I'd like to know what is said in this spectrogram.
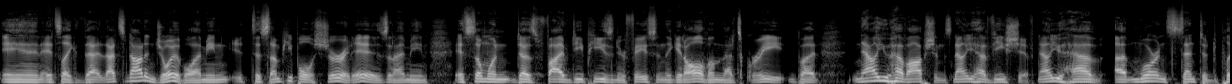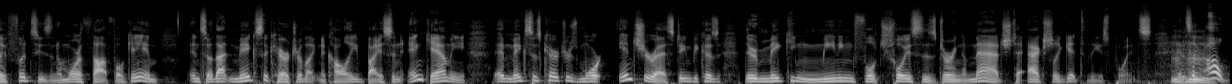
And it's like that that's not enjoyable. I mean, it, to some people, sure it is. And I mean, if someone does five DPs in your face and they get all of them, that's great. But now you have options. Now you have V Shift. Now you have a more incentive to play footsies in a more thoughtful game. And so that makes a character like Necalli, Bison, and Cammy, it makes those characters more interesting because they're making meaningful choices during a match to actually get to these points. And mm-hmm. it's like, mm-hmm. oh,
